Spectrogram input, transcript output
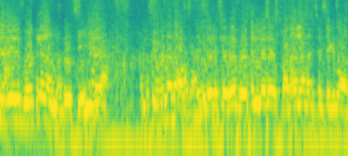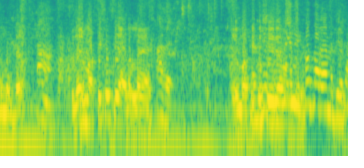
ചെറിയൊരു ബോട്ടിൽ കാണുന്നുണ്ട് ചേച്ചി. ഇത് നമുക്ക് ഇവിടെ തന്നെ ഉണക്കാം ഇവിടെ ഒരു ചെറിയ ബോട്ടിലൊരു പടമെല്ലാം വരച്ച് വെച്ചേക്കുന്ന കാണുന്നുണ്ട്. ഇതൊരു മത്തിക്കുപ്പിയാണല്ലേ? ഒരു മത്തിക്കുപ്പിയിൽ ഇപ്പൊ പറയാൻ പറ്റില്ല.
